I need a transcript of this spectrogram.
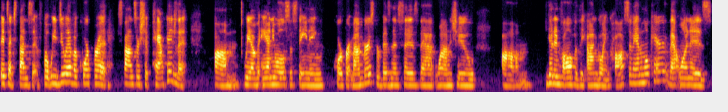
it's expensive, but we do have a corporate sponsorship package that um, we have annual sustaining corporate members for businesses that want to um, get involved with the ongoing costs of animal care. That one is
